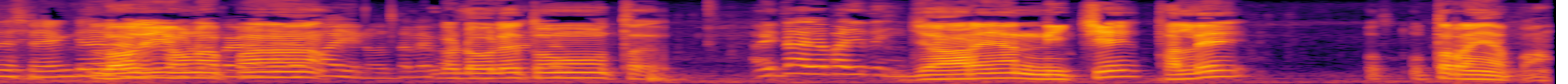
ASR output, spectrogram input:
ਲਓ ਜੀ ਹੁਣ ਆਪਾਂ ਗਡੋਲੇ ਤੋਂ ਇੱਧਰ ਆ ਜਾ ਭਾਜੀ ਤੁਸੀਂ। ਜਾ ਰਹੇ ਹਾਂ ਨੀਚੇ ਥੱਲੇ ਉਤਰ ਰਹੇ ਆਪਾਂ।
